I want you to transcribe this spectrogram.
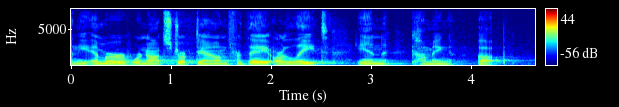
and the emmer were not struck down, for they are late in coming up.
